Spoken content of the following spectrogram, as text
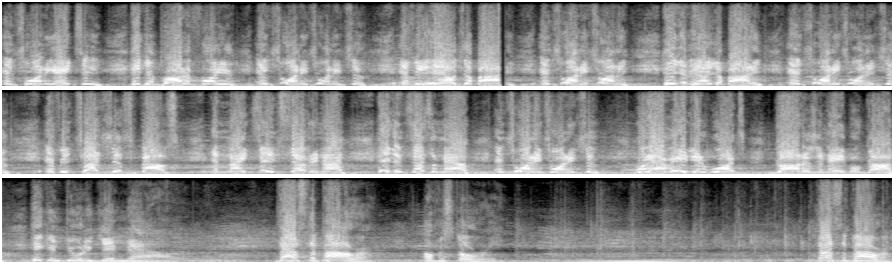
in 2018, he can part it for you in 2022. If he healed your body in 2020, he can heal your body in 2022. If he touched your spouse in 1979, he can touch them now in 2022. Whatever he did once, God is an able God. He can do it again now. That's the power of a story. That's the power.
